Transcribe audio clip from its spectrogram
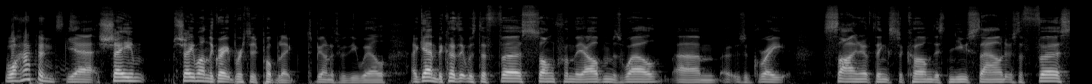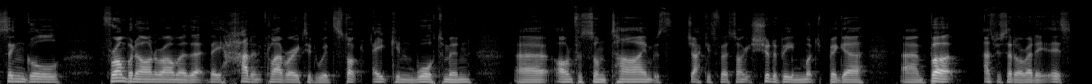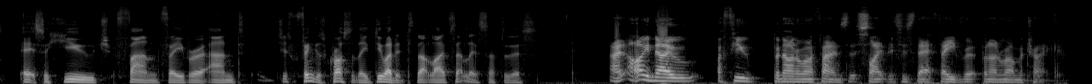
What happened? Yeah, shame shame on the great British public, to be honest with you, Will. Again, because it was the first song from the album as well. Um, it was a great sign of things to come, this new sound. It was the first single from Bananarama that they hadn't collaborated with Stock Aitken Waterman uh, on for some time. It was Jacquie's first song. It should have been much bigger. Um, but as we said already, it's it's a huge fan favourite and just fingers crossed that they do add it to that live set list after this. And I know a few Bananarama fans that cite this as their favourite Bananarama track.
